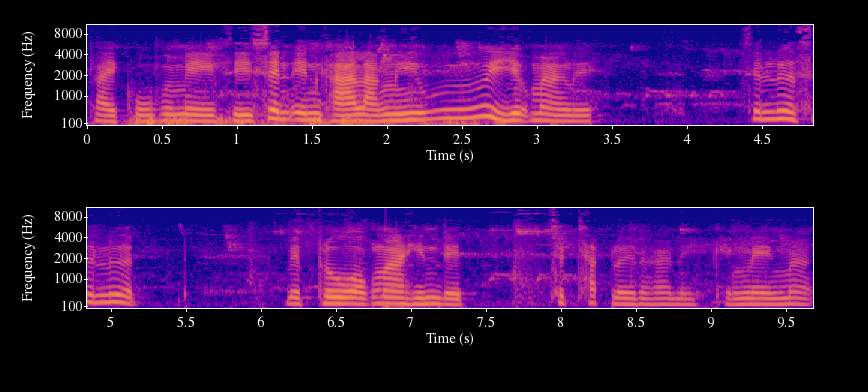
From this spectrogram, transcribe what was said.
ไพลโคแม่เมสีเส้นเอ็นขาหลังนี้อุ้ยเยอะมากเลย เส้นเลือดเส้นเลือด แบบโผล่ออกมาเห็นแบบชัดๆเลยนะคะนี่แข็งแรงมาก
